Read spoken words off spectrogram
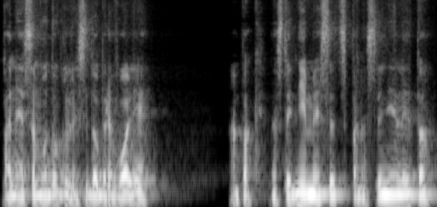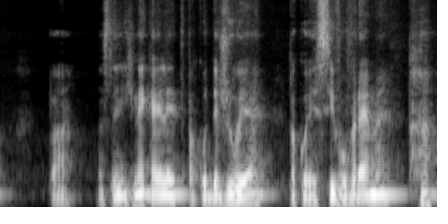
pa ne samo dokler si dobre volje, ampak naslednji mesec, pa naslednje leto, pa naslednjih nekaj let, pa ko dežuje, pa ko je sivo vreme, pa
